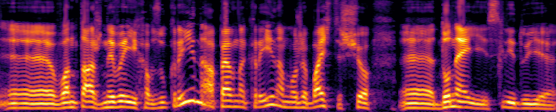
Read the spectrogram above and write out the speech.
е, вантаж не виїхав з України, а певна країна може бачити, що е, до неї слідує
